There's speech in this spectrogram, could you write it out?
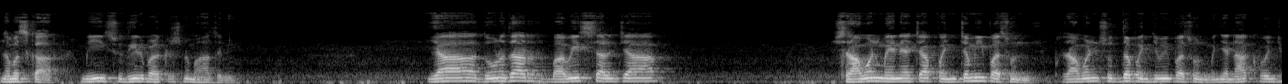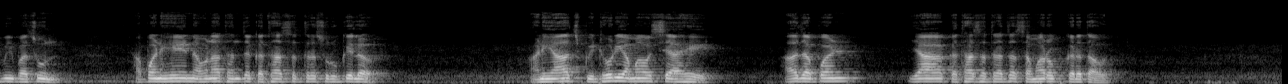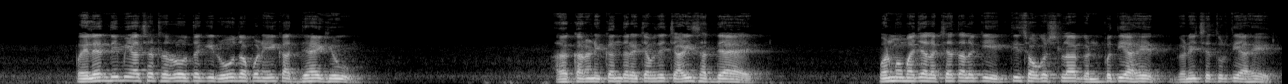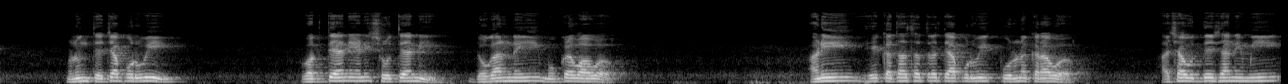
नमस्कार मी सुधीर बाळकृष्ण महाजनी. या दोन हजार बावीस सालच्या श्रावण महिन्याच्या पंचमीपासून श्रावण शुद्ध पंचमीपासून म्हणजे नागपंचमीपासून आपण हे नवनाथांचं कथासत्र सुरू केलं. आणि आज पिठोरी अमावस्या आहे. आज आपण या कथासत्राचा समारोप करत आहोत. पहिल्यांदा मी असं ठरवलं होतं की रोज आपण एक अध्याय घेऊ. कारण एकंदर याच्यामध्ये चाळीस अध्याय आहेत. पण मग माझ्या लक्षात आलं की एकतीस ऑगस्टला गणपती आहेत गणेश चतुर्थी आहे. म्हणून त्याच्यापूर्वी वक्त्यांनी आणि श्रोत्यांनी दोघांनाही मोकळं व्हावं. आणि हे कथासत्र त्यापूर्वी पूर्ण करावं. अशा उद्देशाने मी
